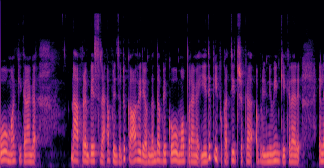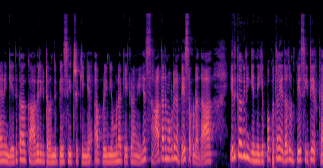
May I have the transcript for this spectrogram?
கோவமாக கேட்குறாங்க நான் அப்புறம் பேசுகிறேன் அப்படின்னு சொல்லிட்டு காவேரி அங்கேருந்து அப்படியே கோவமாக போகிறாங்க எதுக்கு இப்போ கத்திட்டுருக்க? அப்படின்னு நிவின் கேட்குறாரு இல்லை நீங்கள் எதுக்காக காவேரி கிட்ட வந்து பேசிகிட்டு இருக்கீங்க அப்படின்னு யமுனா கேட்குறாங்க ஏன் சாதாரணமாக கூட நான் பேசக்கூடாதா? எதுக்காக நீங்கள் என்னை எப்போ பார்த்தாலும் ஏதாவது ஒன்று பேசிக்கிட்டே இருக்க?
